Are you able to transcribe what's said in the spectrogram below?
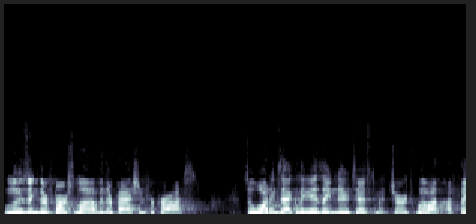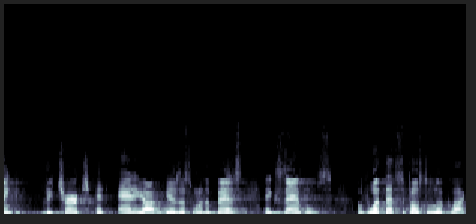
losing their first love and their passion for Christ. So, what exactly is a New Testament church? Well, I, I think the church at Antioch gives us one of the best examples of what that's supposed to look like.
